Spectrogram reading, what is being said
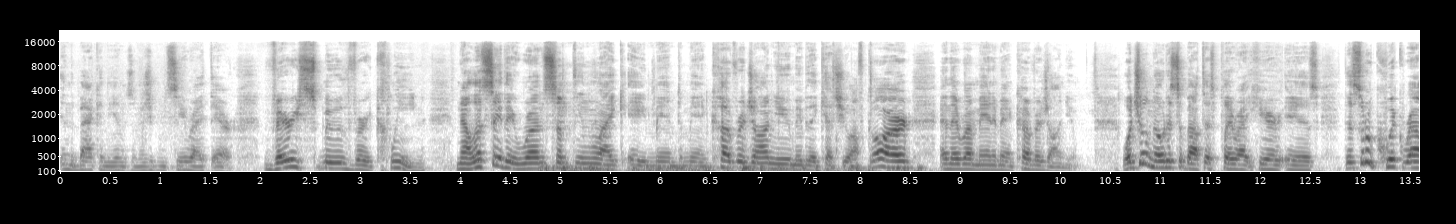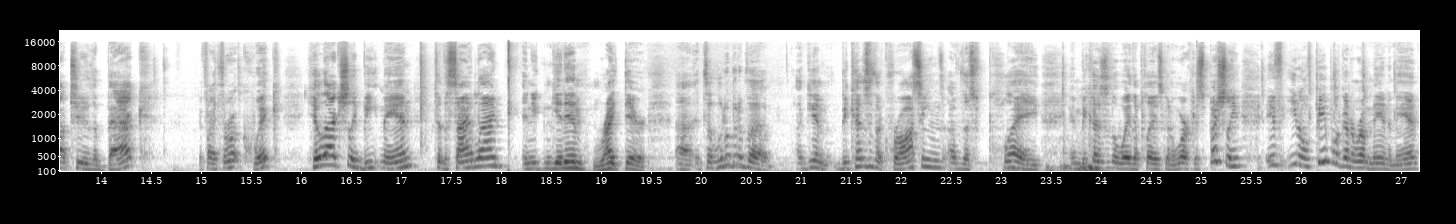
in the back of the end zone, as you can see right there. Very smooth, very clean. Now, let's say they run something like a man-to-man coverage on you. Maybe they catch you off guard, and they run man-to-man coverage on you. What you'll notice about this play right here is this little quick route to the back. If I throw it quick, he'll actually beat man to the sideline, and you can get in right there. Uh, it's a little bit of a again, because of the crossings of this play and because of the way the play is going to work, especially if you know if people are going to run man to man,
